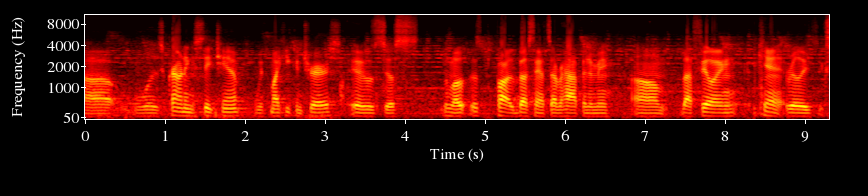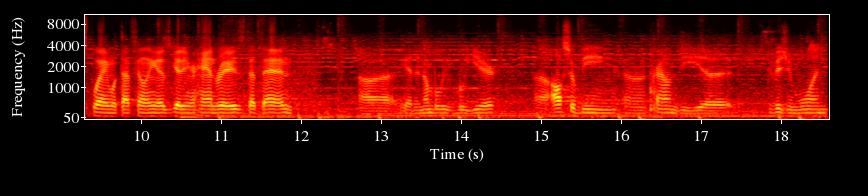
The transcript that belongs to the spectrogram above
uh, was crowning a state champ with Mikey Contreras. It was just the most, it's probably the best thing that's ever happened to me. Um, that feeling, you can't really explain what that feeling is, getting your hand raised at the end. Uh, he had an unbelievable year. Uh, also being uh, crowned the Division One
